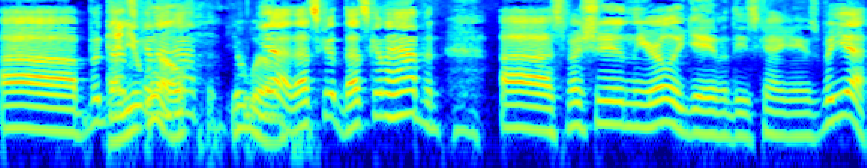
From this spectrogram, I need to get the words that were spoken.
Uh, but that's gonna will. happen. You will. Yeah, that's good. That's gonna happen, uh, especially in the early game of these kind of games. But yeah,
